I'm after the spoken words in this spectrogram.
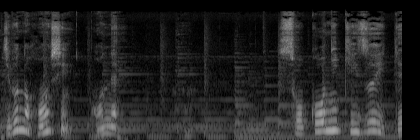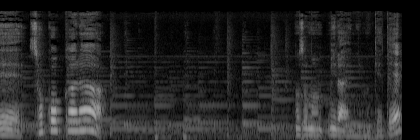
自分の本心本音、そこに気づいてそこから望む未来に向けて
